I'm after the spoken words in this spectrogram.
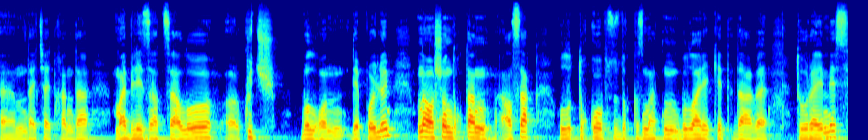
мындайча айтканда мобилизациялоо күч болгон деп ойлойм. Мына ошондуктан алсак улуттук коопсуздук кызматынын бул аракети дагы туура эмес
